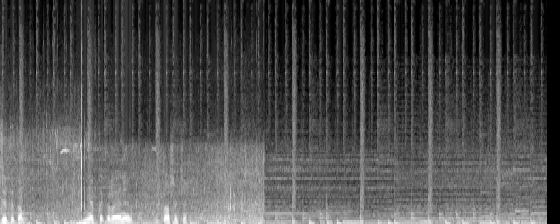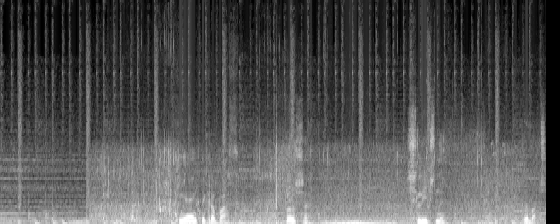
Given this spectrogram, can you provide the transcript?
Gdzie ty tam? Nie w te korzenie. Proszę cię. Piękny kropas. Proszę. Śliczny. Zobaczcie.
